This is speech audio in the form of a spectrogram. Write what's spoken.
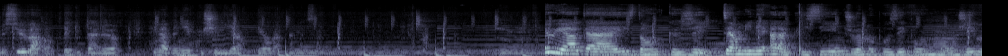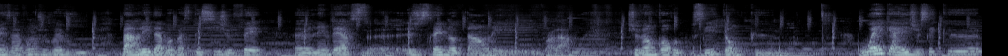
Monsieur va rentrer tout à l'heure. Il va venir éplucher l'IA et on va faire ça. Guys, donc j'ai terminé à la cuisine, je vais me poser pour manger, mais avant je vais vous parler d'abord parce que si je fais euh, l'inverse, euh, je serai knockdown et voilà, je vais encore repousser. Donc, euh, ouais, guys, je sais que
